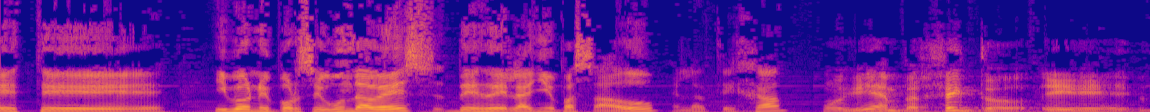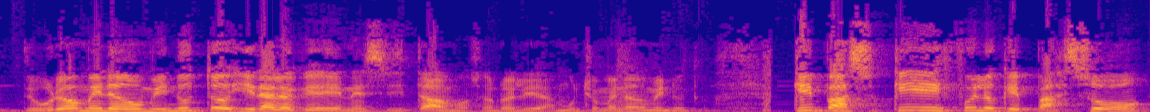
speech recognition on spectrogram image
Este, y bueno, y por segunda vez desde el año pasado en La Teja. Muy bien, perfecto. Eh, duró menos de un minuto y era lo que necesitábamos en realidad, mucho menos de un minuto. ¿Qué, pasó, ¿Qué fue lo que pasó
